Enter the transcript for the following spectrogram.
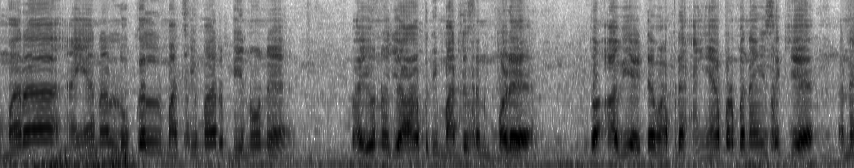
અમારા અહીંયાના લોકલ માછીમાર બહેનોને, ભાઈઓને જો આ બધી માર્ગદર્શન મળે, તો આવી આઈટમ આપણે અહીંયા પણ બનાવી શકીએ અને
